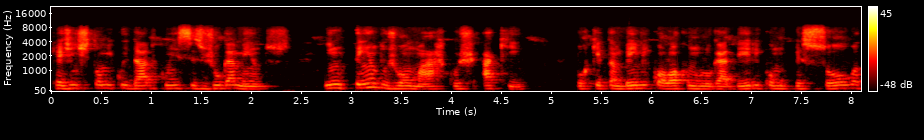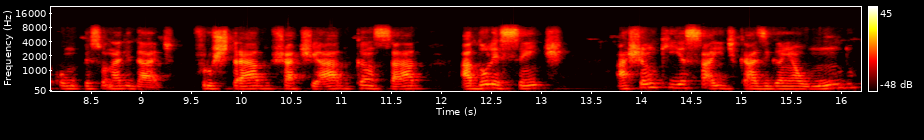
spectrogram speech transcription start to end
Que a gente tome cuidado com esses julgamentos. Entendo João Marcos aqui, porque também me coloco no lugar dele como pessoa, como personalidade, frustrado, chateado, cansado, adolescente, achando que ia sair de casa e ganhar o mundo,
